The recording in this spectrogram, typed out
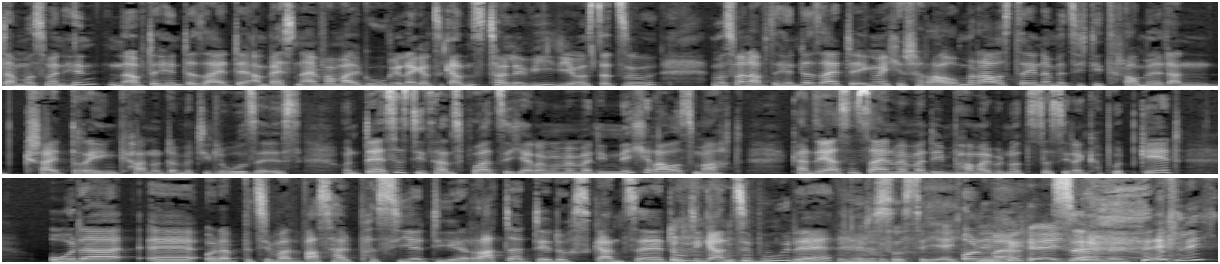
da muss man hinten auf der Hinterseite, am besten einfach mal googeln, da gibt's ganz tolle Videos dazu, muss man auf der Hinterseite irgendwelche Schrauben rausdrehen, damit sich die Trommel dann gescheit drehen kann und damit die lose ist. Und das ist die Transportsicherung. Und wenn man die nicht rausmacht, kann es erstens sein, wenn man die ein paar Mal benutzt, dass sie dann kaputt geht. Oder, äh, oder beziehungsweise was halt passiert, die rattert dir durchs ganze, durch die ganze Bude. Ja, das wusste ich echt Und man, nicht. Ja, wirklich,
